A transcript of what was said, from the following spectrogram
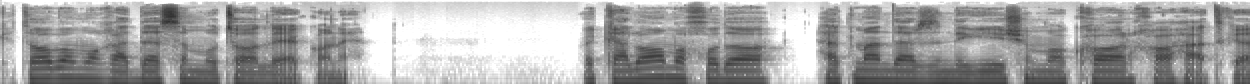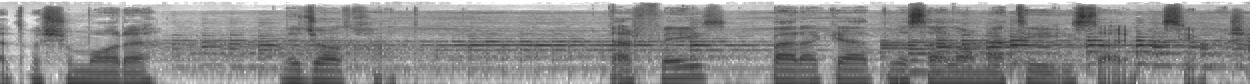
کتاب مقدس مطالعه کنه. و کلام خدا حتما در زندگی شما کار خواهد کرد و شما را نجات خواهد. در فیض برکت و سلامتی عیسی مسیح باشید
